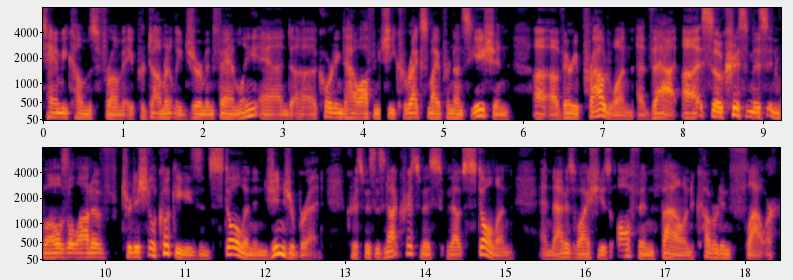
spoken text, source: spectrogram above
Tammy comes from a predominantly German family, and uh, according to how often she corrects my pronunciation, uh, a very proud one at that. Uh, so Christmas involves a lot of traditional cookies and stollen and gingerbread. Christmas is not Christmas without stollen, and that is why she is often found covered in flour.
